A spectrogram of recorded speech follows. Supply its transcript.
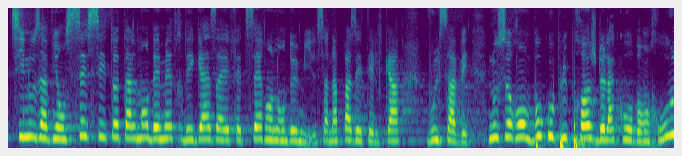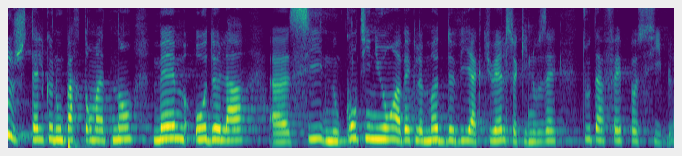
si nous avions cessé totalement d'émettre des gaz à effet de serre en l'an 2000. Ça n'a pas été le cas, vous le savez. Nous serons beaucoup plus proches de la courbe en rouge, telle que nous partons maintenant, même au-delà, euh, si nous continuons avec le mode de vie actuel, qui nous est tout à fait possible.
